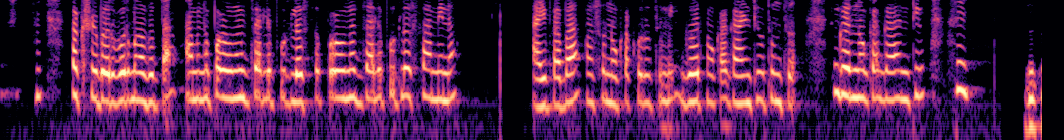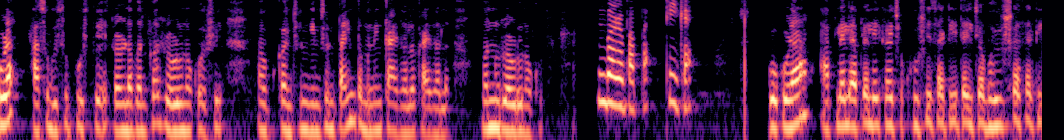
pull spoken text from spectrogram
अक्षय बरोबर म्हणत होता. आम्ही ना पळूनच झाले पुरलं असतं पळूनच झाले पुरलं असतं आम्ही ना. आई बाबा असं नका करू तुम्ही. घर नका घाण ठेवू तुमचं. घर नका घाण ठेवू. गोकुळा हसू बिसू पुसते रडणं बंद कर. रडू नको अशी. कंचन गिंचन पाहिजे तर म्हणेन काय झालं? काय झालं? म्हणून रडू नको. बरं बापा ठीक आहे. गोकुळा आपल्याला आपल्या लेकराच्या खुशीसाठी त्याच्या भविष्यासाठी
